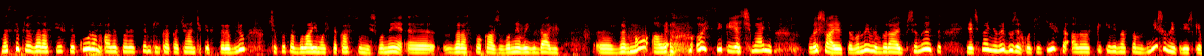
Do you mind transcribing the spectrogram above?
Насиплю зараз їсти курам, але перед цим кілька качанчиків стереблю, щоб тут була їм ось така суміш. Вони е, зараз покажу, вони виїдають е, зерно, але ось стільки ячменю лишаються. Вони вибирають пшеницю. Ячменю не дуже хочуть їсти, але оскільки він у нас там змішаний трішки,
